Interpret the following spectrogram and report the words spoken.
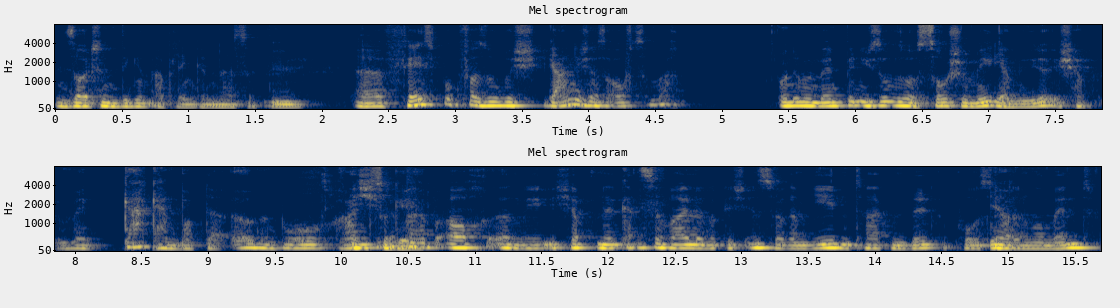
in solchen Dingen ablenken lasse. Äh, Facebook versuche ich gar nicht erst aufzumachen. Und im Moment bin ich sowieso Social Media müde. Ich habe im Moment gar keinen Bock, da irgendwo Ich reinzugehen. habe auch irgendwie, ich habe eine ganze Weile wirklich Instagram jeden Tag ein Bild gepostet. Ja. Und Im Moment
